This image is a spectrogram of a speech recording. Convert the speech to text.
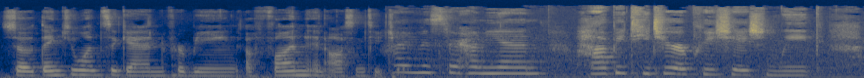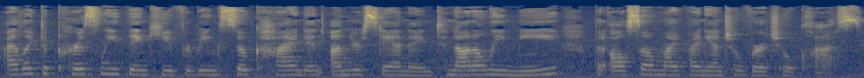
So thank you once again for being a fun and awesome teacher. Hi, Mr. Hemian. Happy Teacher Appreciation Week. I'd like to personally thank you for being so kind and understanding to not only me, but also my financial virtual class.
